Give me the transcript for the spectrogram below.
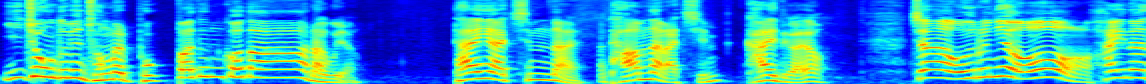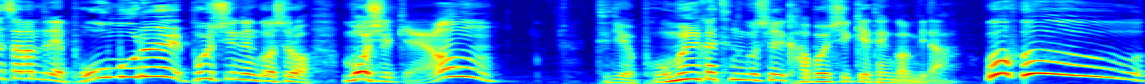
이 정도면 정말 복 받은 거다라고요. 다행히 아침날 다음 날 아침 가이드가요. 자 오늘은요 하이난 사람들의 보물을 볼 수 있는 곳으로 모실게요. 드디어 보물 같은 곳을 가볼 수 있게 된 겁니다. 우후!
